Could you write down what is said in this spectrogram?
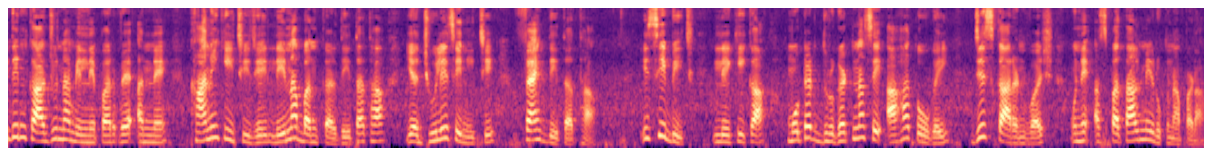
दिन काजू न मिलने पर वह अन्य खाने की चीज़ें लेना बंद कर देता था या झूले से नीचे फेंक देता था। इसी बीच लेखिका मोटर दुर्घटना से आहत हो गई, जिस कारणवश उन्हें अस्पताल में रुकना पड़ा।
